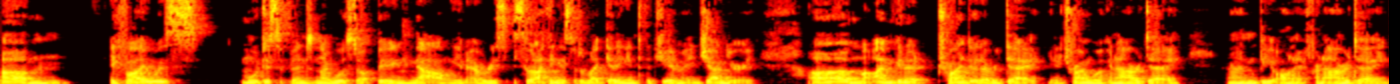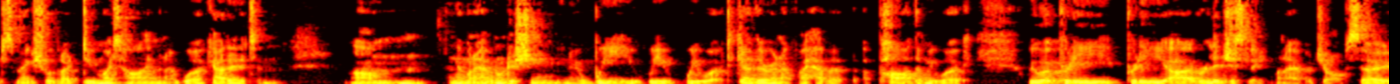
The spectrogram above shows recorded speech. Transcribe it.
um, if I was more disciplined and I will start being now, you know, everybody's, so I think it's sort of like getting into the gym in January. Um, I'm going to try and do it every day, you know, try and work an hour a day and be on it for an hour a day and just make sure that I do my time and I work at it. And, um, and then when I have an audition, you know, we, we, we work together. And if I have a, a part, then we work, we work pretty, pretty, uh, religiously when I have a job. So,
